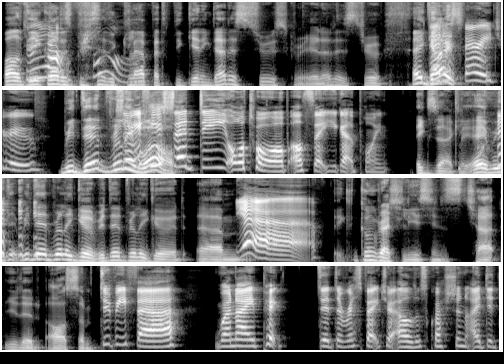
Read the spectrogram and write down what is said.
Well, Three D got out his beard in the clap at the beginning. That is true, Screer. That is true. Hey That is guys, very true. we did really so if well. you said D or Torb, I'll say you get a point. Exactly. Hey, we did, we did really good. We did really good. Um, Yeah. Congratulations, chat. You did awesome. To be fair, when I picked did the respect your elders question, I did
